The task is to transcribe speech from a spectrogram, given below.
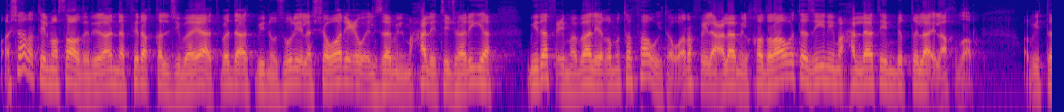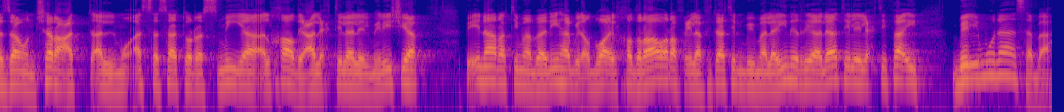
وأشارت المصادر إلى أن فرق الجبايات بدأت بالنزول إلى الشوارع وإلزام المحال التجارية بدفع مبالغ متفاوتة ورفع الأعلام الخضراء وتزيين محلات بالطلاء الأخضر. وبالتزاون شرعت المؤسسات الرسمية الخاضعة لاحتلال الميليشيا بإنارة مبانيها بالأضواء الخضراء ورفع لافتات بملايين الريالات للاحتفاء بالمناسبة.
